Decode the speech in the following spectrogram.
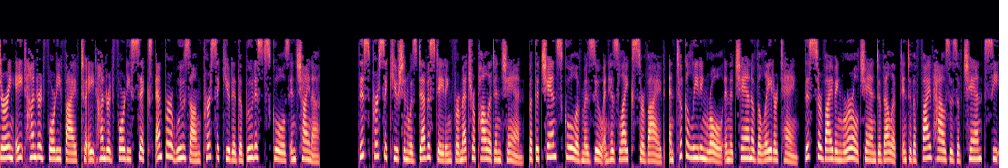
During 845–846 Emperor Wuzong persecuted the Buddhist schools in China. This persecution was devastating for Metropolitan Chan, but the Chan school of Mazu and his likes survived, and took a leading role in the Chan of the later Tang. This surviving rural Chan developed into the five houses of Chan ch.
